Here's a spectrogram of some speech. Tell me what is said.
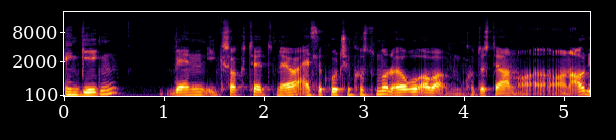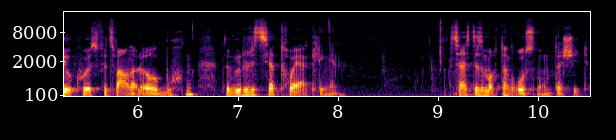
Hingegen, wenn ich gesagt hätte, naja, Einzelcoaching kostet 100 Euro, aber du konntest ja einen, einen Audiokurs für 200 Euro buchen, dann würde das sehr teuer klingen. Das heißt, das macht einen großen Unterschied.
